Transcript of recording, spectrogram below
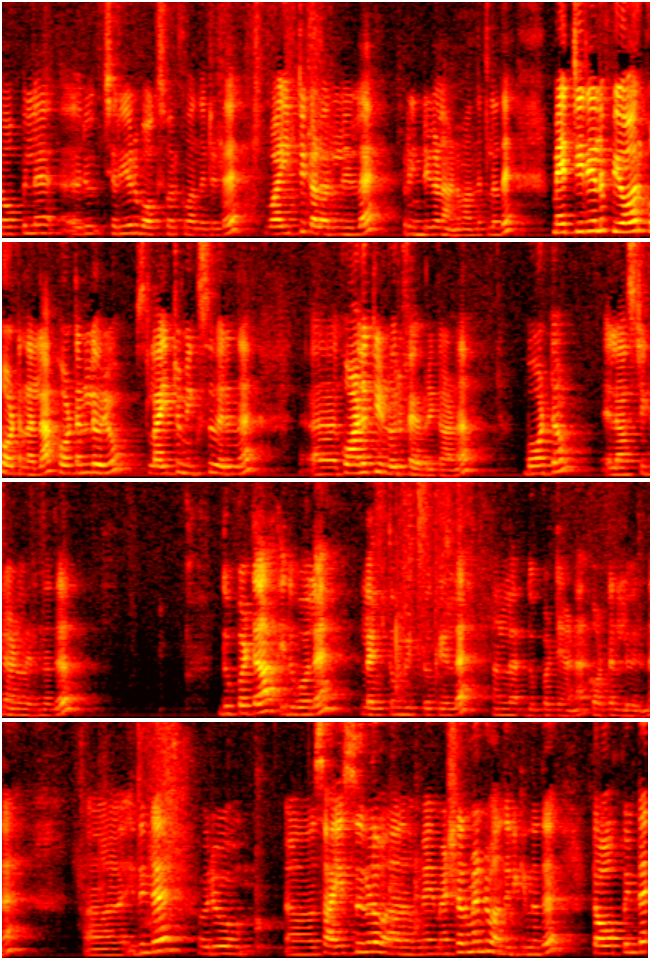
ടോപ്പിൽ ഒരു ചെറിയൊരു ബോക്സ് വർക്ക് വന്നിട്ടുണ്ട്. വൈറ്റ് കളറിലുള്ള പ്രിന്റുകളാണ് വന്നിട്ടുള്ളത്. മെറ്റീരിയൽ പ്യുവർ കോട്ടൺ അല്ല. കോട്ടണിൽ ഒരു സ്ലൈറ്റ് മിക്സ് വരുന്ന ക്വാളിറ്റി ഉള്ള ഒരു ഫാബ്രിക് ആണ്. ബോട്ടം എലാസ്റ്റിക് ആണ് വരുന്നത്. ദുപ്പട്ട ഇതുപോലെ ലെങ്ത്തും വിട്ടും ഒക്കെ ഉള്ള നല്ല ദുപ്പട്ടയാണ് കോട്ടണിൽ വരുന്നത്. ഇതിന്റെ ഒരു സൈസുകൾ മെഷർമെന്റ് വന്നിരിക്കുന്നത് ടോപ്പിന്റെ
